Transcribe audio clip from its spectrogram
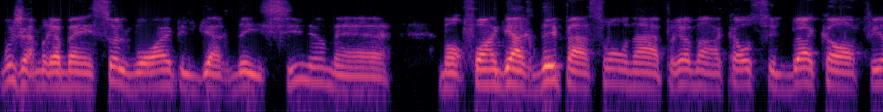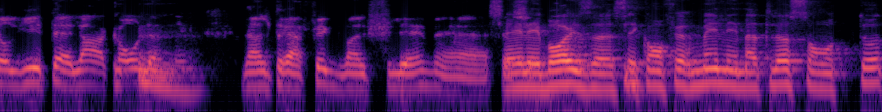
moi, j'aimerais bien ça le voir et le garder ici, là, mais bon, il faut en garder parce qu'on a la preuve encore sur le bas Caulfield. Il était là encore dans le trafic devant le filet. Mais hey, les boys, euh, c'est confirmé, les matelas sont tous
